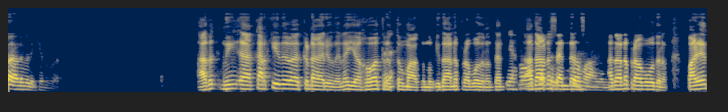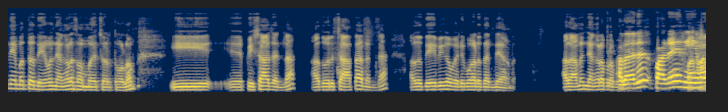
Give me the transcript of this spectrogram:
എന്നാണ് വിളിക്കുന്നത്. അത് നീ കറക്റ്റ് ചെയ്ത് വെക്കേണ്ട കാര്യമൊന്നുമില്ല. യഹോവ ഏ? തൃത്വമാകുന്നു ഇതാണ് പ്രബോധനം. That- യഹോവ അതാണ് സെന്റൻസ്. തൃത്വമാകുന്നു അതാണ് പ്രബോധനം. പഴയ നിയമത്തെ ദൈവം ഞങ്ങളെ സംബന്ധിച്ചിടത്തോളം ഈ പിശാജല്ല പിശാചല്ല അതൊരു ചാത്താനല്ല അത് ദൈവിക വെളിപാട് തന്നെയാണ്. അതാണ് ഞങ്ങളുടെ പ്രബോധനം അതായത് പഴയ ഞങ്ങൾ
